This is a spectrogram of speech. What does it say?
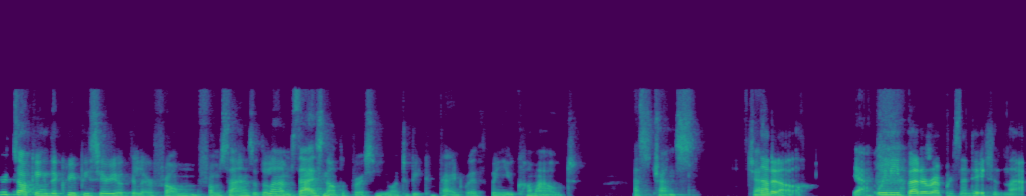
we're talking the creepy serial killer from from Silence of the Lambs. That is not the person you want to be compared with when you come out as trans. Not at all. Yeah, we need better representation than that.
